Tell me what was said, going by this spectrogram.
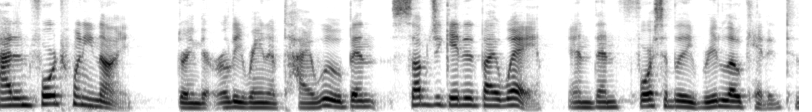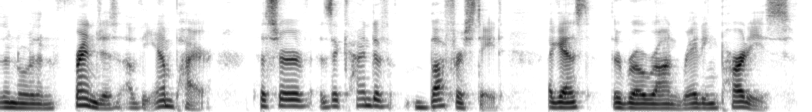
had in 429, during the early reign of Tai Wu, been subjugated by Wei and then forcibly relocated to the northern fringes of the empire to serve as a kind of buffer state against the Rouran raiding parties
